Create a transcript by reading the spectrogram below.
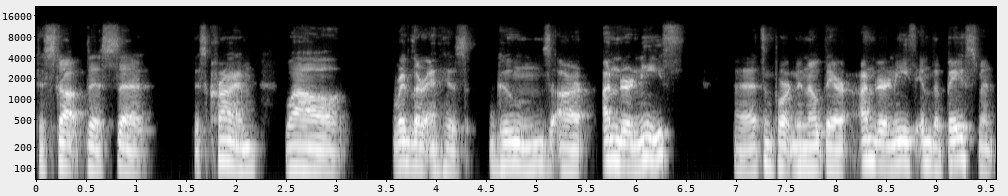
to stop this uh, this crime, while Riddler and his goons are underneath. Uh, it's important to note they are underneath in the basement,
